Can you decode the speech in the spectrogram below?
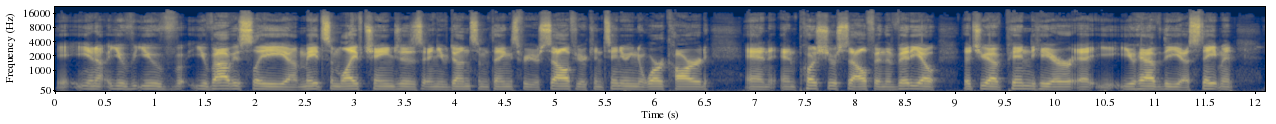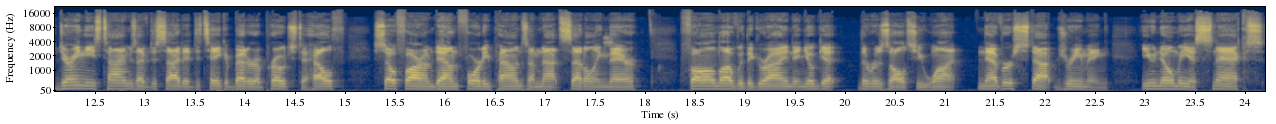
you know you've you've you've obviously uh, made some life changes and you've done some things for yourself. You're continuing to work hard and and push yourself. In the video that you have pinned here, uh, you have the uh, statement. During these times, I've decided to take a better approach to health. So far, I'm down 40 pounds. I'm not settling there. Fall in love with the grind, and you'll get the results you want. Never stop dreaming. You know me as snacks,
